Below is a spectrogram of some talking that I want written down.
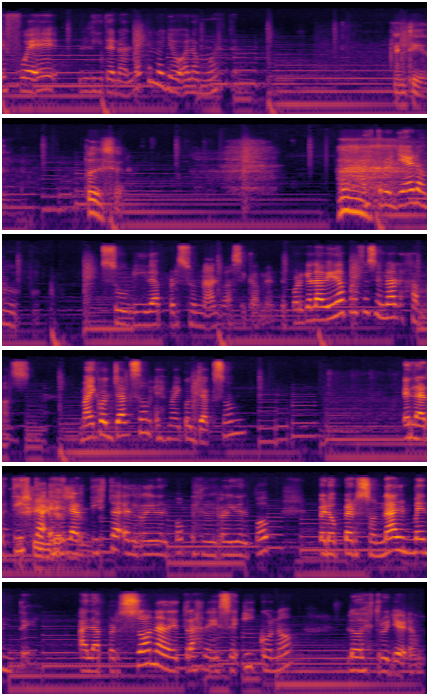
que fue literal lo que lo llevó a la muerte. entiendo. Puede ser. Destruyeron su vida personal, básicamente. Porque la vida profesional jamás. Michael Jackson es Michael Jackson. El artista Sí, es el artista, el rey del pop es el rey del pop. Pero personalmente, a la persona detrás de ese icono, lo destruyeron.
